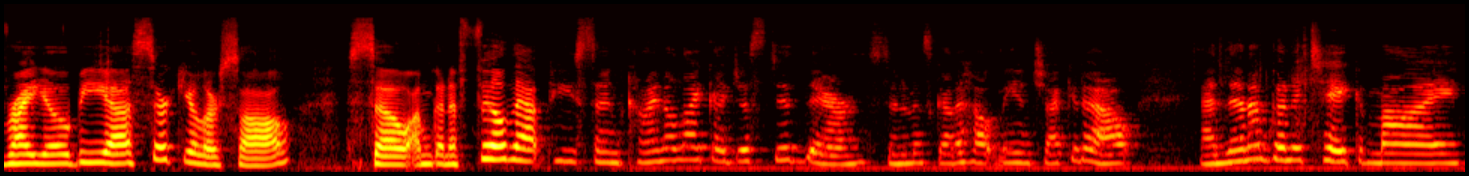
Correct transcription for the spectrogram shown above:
Ryobi uh, circular saw. So I'm going to fill that piece in kind of like I just did there. Cinnamon's got to help me and check it out. And then I'm going to take my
